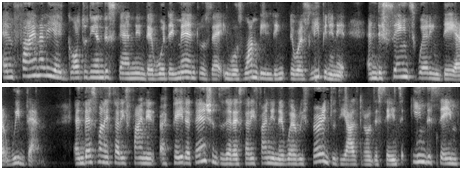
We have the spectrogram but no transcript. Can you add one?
And finally, I got to the understanding that what they meant was that it was one building, they were sleeping in it, and the saints were in there with them. And that's when I started finding, I paid attention to that. I started finding they were referring to the altar of the saints in the same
